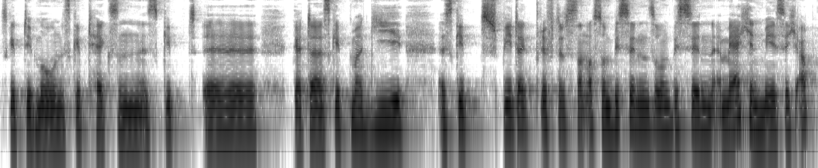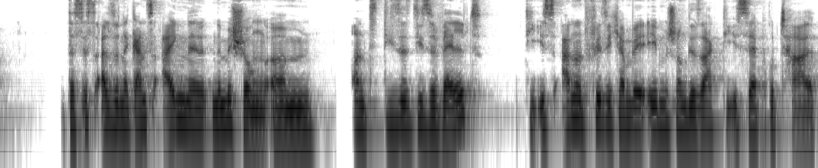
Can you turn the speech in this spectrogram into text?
es gibt Dämonen, es gibt Hexen, es gibt äh, Götter, es gibt Magie, es gibt, später driftet es dann auch so ein bisschen, so ein bisschen märchenmäßig ab. Das ist also eine ganz eigene eine Mischung. Ähm, und diese, diese Welt, die ist an und für sich, haben wir eben schon gesagt, die ist sehr brutal.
